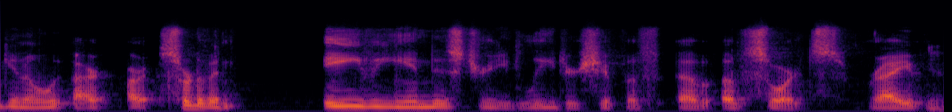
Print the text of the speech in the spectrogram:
You know, are, are, sort of an AV industry leadership of, of, of sorts, right? Yeah.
